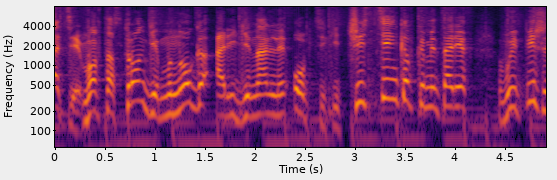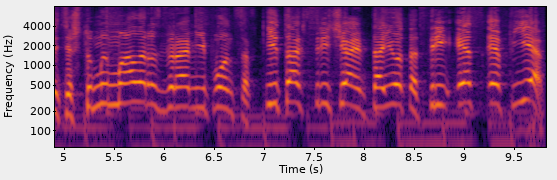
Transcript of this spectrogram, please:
Кстати, в автостронге много оригинальной оптики. Частенько в комментариях вы пишете, что мы мало разбираем японцев. Итак, встречаем Toyota 3S FE.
